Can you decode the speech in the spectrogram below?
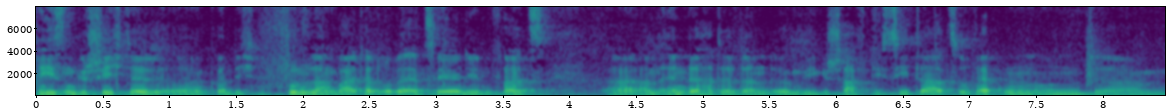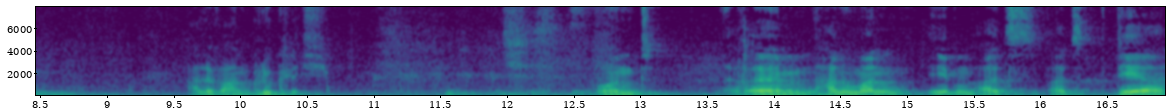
Riesengeschichte, äh, könnte ich stundenlang weiter darüber erzählen. Jedenfalls äh, am Ende hat er dann irgendwie geschafft, die Sita zu retten und ähm, alle waren glücklich. Und ähm, Hanuman eben als, als der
